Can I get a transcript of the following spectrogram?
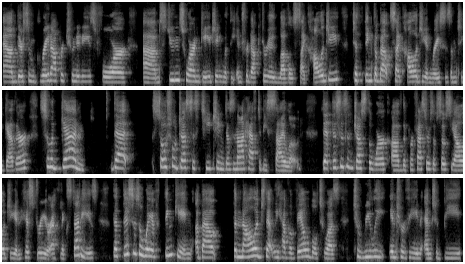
and there's some great opportunities for um, students who are engaging with the introductory level psychology to think about psychology and racism together. So again, that social justice teaching does not have to be siloed that this isn't just the work of the professors of sociology and history or ethnic studies, that this is a way of thinking about the knowledge that we have available to us to really intervene and to be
